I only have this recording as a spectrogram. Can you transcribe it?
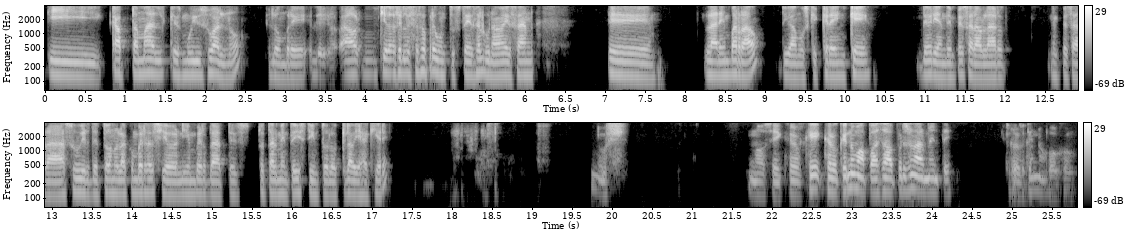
y capta mal, que es muy usual, ¿no? El hombre, le- ahora, quiero hacerles esa pregunta. ¿Ustedes alguna vez han eh, la han embarrado? Digamos que creen que deberían de empezar a hablar, empezar a subir de tono la conversación y en verdad es totalmente distinto lo que la vieja quiere. Ush. No sé, creo que, creo que no me ha pasado personalmente. Creo, Creo que, que no. tampoco.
